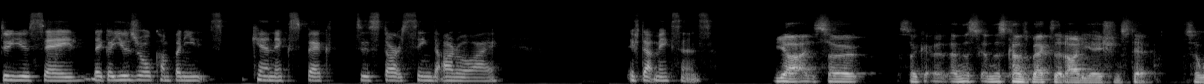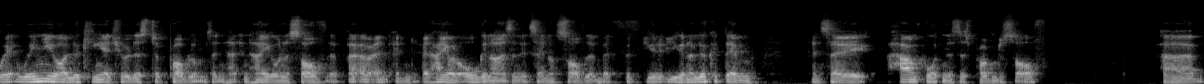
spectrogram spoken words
do you say like a usual company can expect to start seeing the roi if that makes sense. Yeah so so and this and this comes back to that ideation step. So when you are looking at your list of problems and, and how you want to solve them uh, uh, and, and, and how you want to organize them let's say not solve them but but you, you're going to look at them and say how important is this problem to solve um,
